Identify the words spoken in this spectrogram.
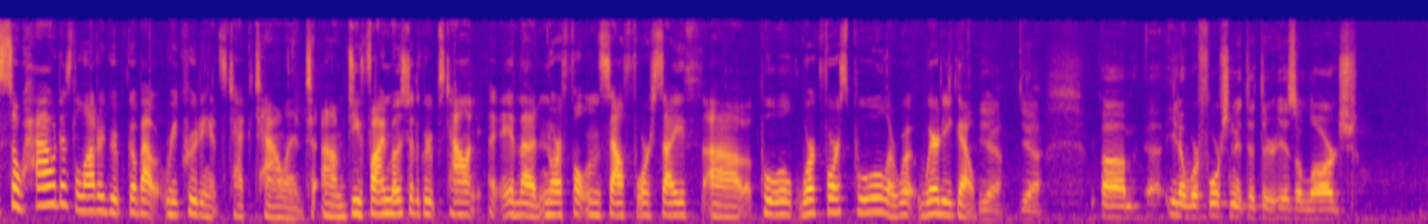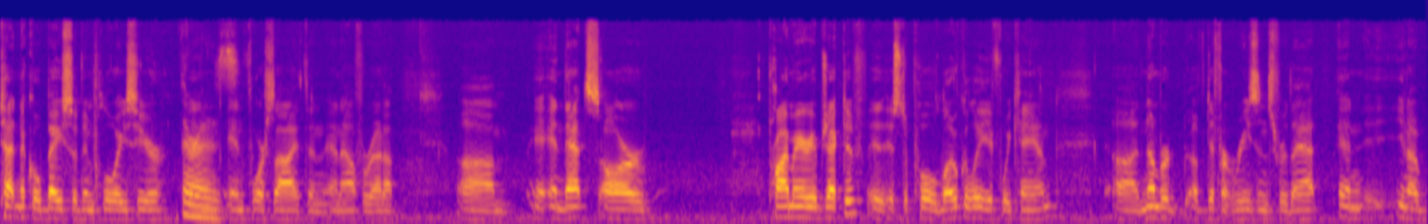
So, how does the lottery group go about recruiting its tech talent? Um, do you find most of the group's talent in the North Fulton, South Forsyth uh, pool, workforce pool, or wh- where do you go? Yeah, yeah. Um, uh, you know, we're fortunate that there is a large technical base of employees here There in, is. in Forsyth and, and Alpharetta. Um, and that's our primary objective is to pull locally if we can. A number of different reasons for that. And, you know,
